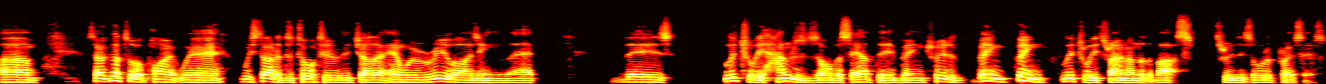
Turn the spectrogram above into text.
Um, so it got to a point where we started to talk to each other, and we were realizing that there's literally hundreds of us out there being treated, being being literally thrown under the bus through this audit process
